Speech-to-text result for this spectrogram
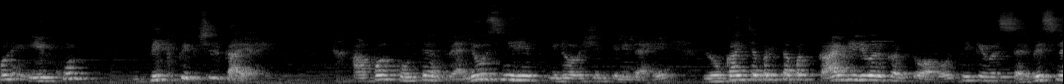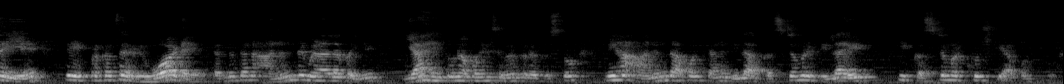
पण एकूण बिग पिक्चर काय आहे? आपण कोणत्या व्हॅल्यूजने हे इनोव्हेशन केलेलं आहे? लोकांच्यापर्यंत आपण काय डिलिव्हर करतो आहोत ती केवळ सर्व्हिस नाही आहे ते एक प्रकारचा रिवॉर्ड आहे. त्यांना त्यांना आनंद मिळाला पाहिजे. या हेतून आपण हे सगळं करत असतो. आणि हा आनंद आपण त्यांना दिला. कस्टमर डिलाईट की कस्टमर खुश की आपण खुश.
